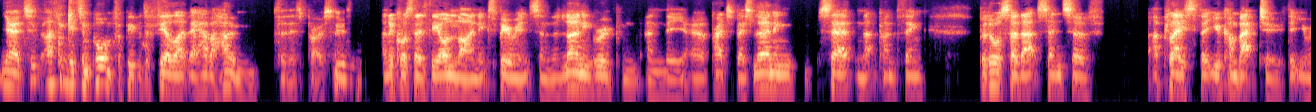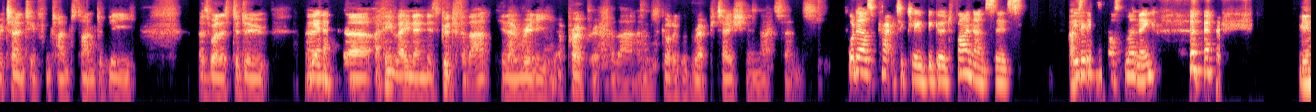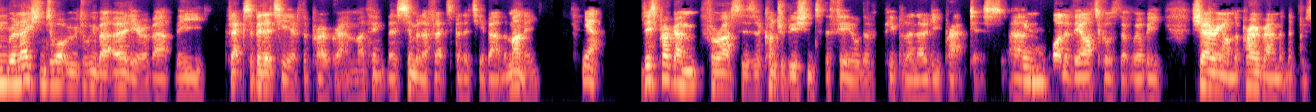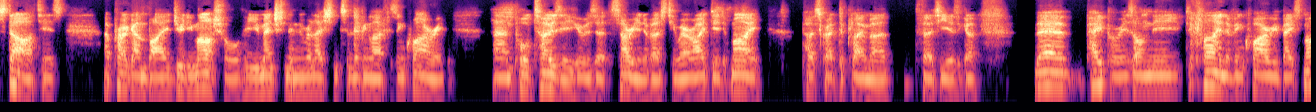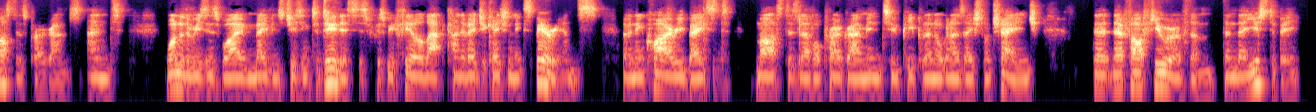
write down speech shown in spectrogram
Yeah it's, i think it's important for people to feel like they have a home for this process. Mm and of course there's the online experience and the learning group and, and the uh, practice-based learning set and that kind of thing. But also that sense of a place that you come back to that you return to from time to time to be as well as to do. And yeah. uh, i think lane end is good for that you know really appropriate for that and it's got a good reputation in that sense. What else practically would be good? Finances. I these think, things cost money in relation to what we were talking about earlier about the flexibility of the program, I think there's similar flexibility about the money. Yeah. This program for us is a contribution to the field of people and OD practice. Um, yeah. One of the articles that we'll be sharing on the program at the start is a program by Judy Marshall, who you mentioned in relation to Living Life as Inquiry, and Paul Tosey, who was at Surrey University, where I did my postgrad diploma 30 years ago their paper is on the decline of inquiry based master's programs. And one of the reasons why Mayvin's choosing to do this is because we feel that kind of educational experience of an inquiry based master's level program into people and organizational change, there, there, are far fewer of them than there used to be.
